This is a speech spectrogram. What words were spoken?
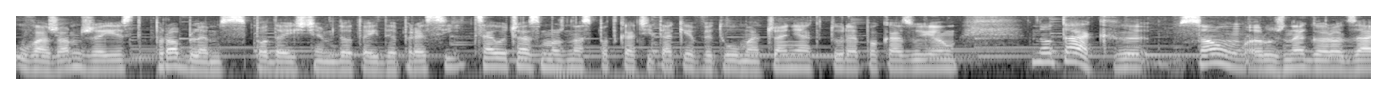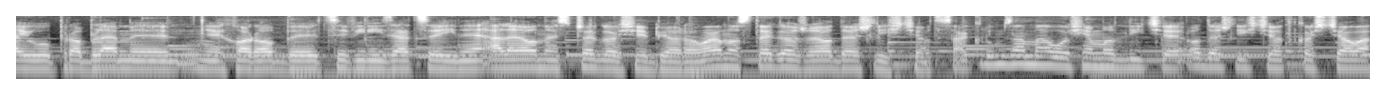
uważam, że jest problem z podejściem do tej depresji. Cały czas można spotkać i takie wytłumaczenia, które pokazują, no tak, są różnego rodzaju problemy, choroby cywilizacyjne, ale one z czego się biorą? Ano z tego, że odeszliście od sakrum, za mało się modlicie, odeszliście od kościoła,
